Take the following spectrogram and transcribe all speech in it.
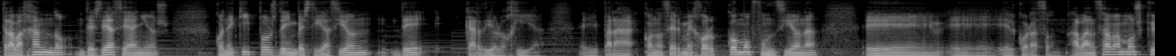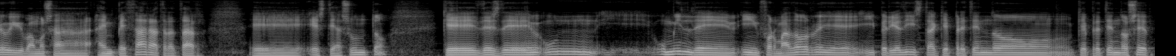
trabajando desde hace años con equipos de investigación de cardiología eh, para conocer mejor cómo funciona eh, eh, el corazón. Avanzábamos que hoy vamos a empezar a tratar este asunto que desde un humilde informador eh, y periodista que pretendo que pretendo ser,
